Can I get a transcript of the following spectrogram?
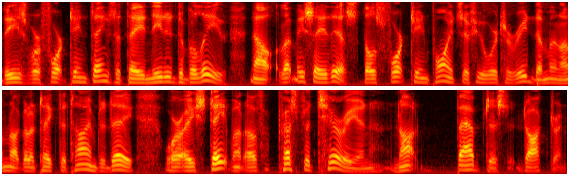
These were 14 things that they needed to believe. Now, let me say this those 14 points, if you were to read them, and I'm not going to take the time today, were a statement of Presbyterian, not Baptist doctrine.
